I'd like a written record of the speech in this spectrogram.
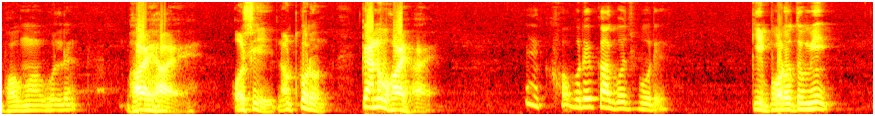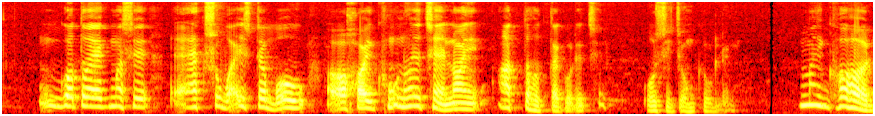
ভৌমা বললেন ভয় হয়? ওসি নোট করুন কেন ভয় হয়? খবরের কাগজ পড়ে। কি পড়ো তুমি? গত এক মাসে একশো বাইশটা বউ হয় খুন হয়েছে, নয় আত্মহত্যা করেছে। ওসি চমকে উঠলেন। মাই গড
